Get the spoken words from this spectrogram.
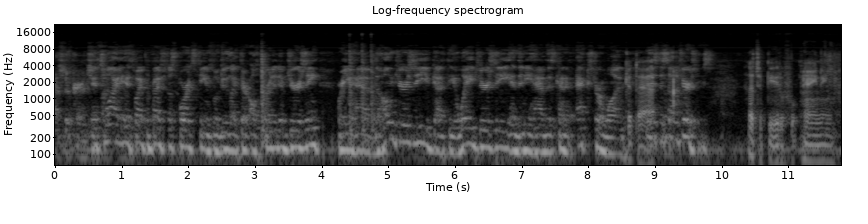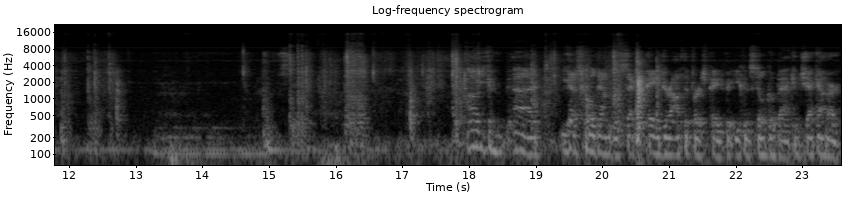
ask their parents. It's buy. why it's why professional sports teams will do like their alternative jersey, where you have the home jersey, you've got the away jersey, and then you have this kind of extra one. Look at that. it's to sell jerseys. Such a beautiful painting. You can. Uh, you got to scroll down to the second page or off the first page, but you can still go back and check out our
